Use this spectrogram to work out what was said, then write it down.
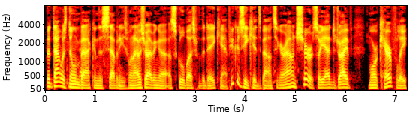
but that was known back in the seventies when I was driving a, a, school bus for the day camp. You could see kids bouncing around, sure. So you had to drive more carefully.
